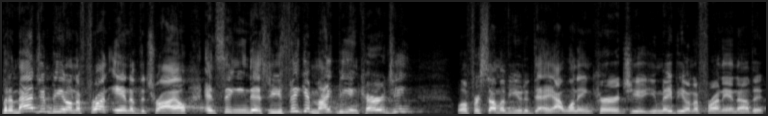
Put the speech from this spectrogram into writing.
But imagine being on the front end of the trial and singing this. Do you think it might be encouraging? Well, for some of you today, I want to encourage you. You may be on the front end of it,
